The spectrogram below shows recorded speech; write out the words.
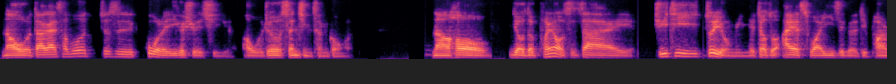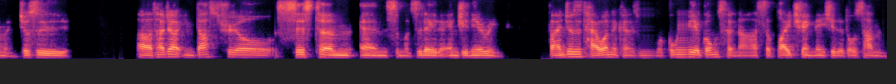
然后我大概差不多就是过了一个学期啊，我就申请成功了。然后有的朋友是在 GT 最有名的叫做 ISYE 这个 department，就是呃，它叫 Industrial System and 什么之类的 Engineering。反正就是台湾的，可能什么工业工程啊、supply chain 那些的都是他们，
